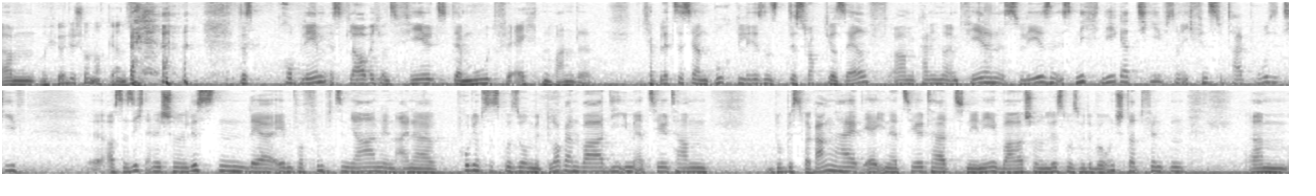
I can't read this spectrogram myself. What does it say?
ähm, ich höre dir schon noch gern zu. das Problem ist, glaube ich, uns fehlt der Mut für echten Wandel. Ich habe letztes Jahr ein Buch gelesen, Disrupt Yourself, ähm, kann ich nur empfehlen, es zu lesen. Ist nicht negativ, sondern ich finde es total positiv äh, aus der Sicht eines Journalisten, der eben vor 15 Jahren in einer Podiumsdiskussion mit Bloggern war, die ihm erzählt haben, du bist Vergangenheit, er ihnen erzählt hat, nee, nee, wahrer Journalismus wird über uns stattfinden. Ähm,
